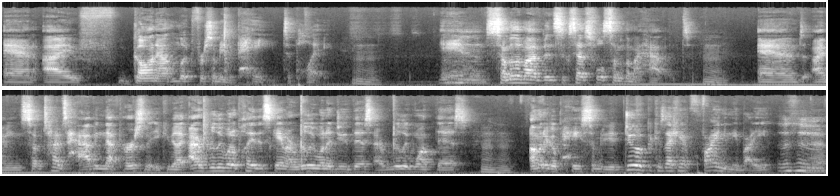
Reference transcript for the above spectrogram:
and I've gone out and looked for somebody to pay to play. And some of them I've been successful, some of them I haven't. Hmm. And I mean, sometimes having that person that you can be like, I really want to play this game, I really want to do this, I really want this. Mm-hmm. I'm going to go pay somebody to do it because I can't find anybody. Yeah.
